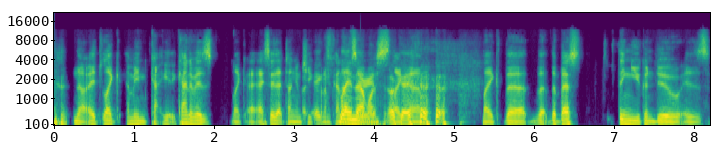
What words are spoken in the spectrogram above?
no, it like I mean, it kind of is like I say that tongue in cheek, but I'm kind of serious. Okay. Like, um, like the, the the best thing you can do is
